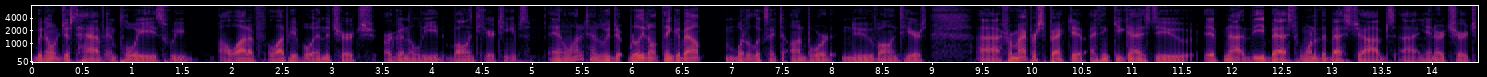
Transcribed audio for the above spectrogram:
we don't just have employees. We a lot of a lot of people in the church are going to lead volunteer teams, and a lot of times we really don't think about what it looks like to onboard new volunteers. Uh, from my perspective, I think you guys do, if not the best, one of the best jobs uh, mm-hmm. in our church.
